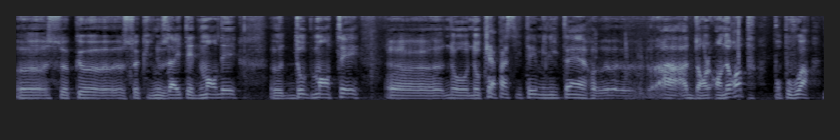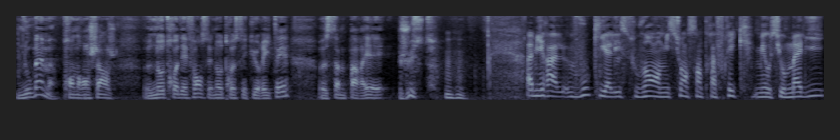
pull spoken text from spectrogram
euh, ce qui nous a été demandé euh, d'augmenter euh, nos, capacités militaires en Europe pour pouvoir nous-mêmes prendre en charge notre défense et notre sécurité, ça me paraît juste. Mmh. Amiral, vous qui allez souvent en mission en Centrafrique, mais aussi au Mali,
